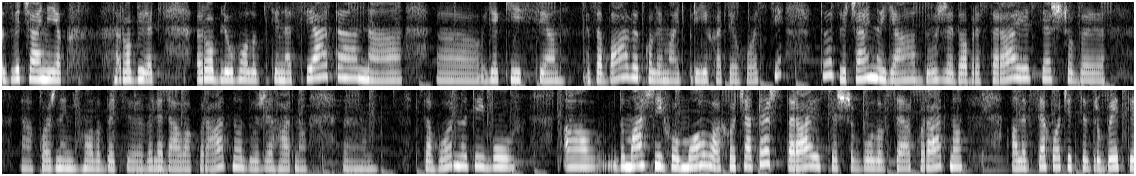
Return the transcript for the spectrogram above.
звичайно, як роблять, роблю голубці на свята, на е, якісь е, забави, коли мають приїхати гості, то, звичайно, я дуже добре стараюся, щоб е, кожен голубець виглядав акуратно, дуже гарно е, загорнутий був. А в домашніх умовах, хоча теж стараюся, щоб було все акуратно, але все хочеться зробити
